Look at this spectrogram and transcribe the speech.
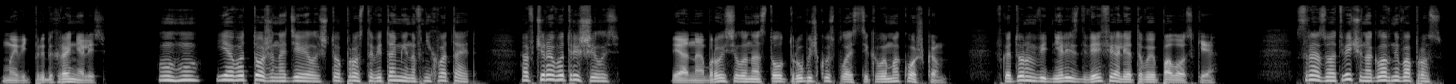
Мы ведь предохранялись. Угу, я вот тоже надеялась, что просто витаминов не хватает. А вчера вот решилась. И она бросила на стол трубочку с пластиковым окошком, в котором виднелись две фиолетовые полоски. Сразу отвечу на главный вопрос.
